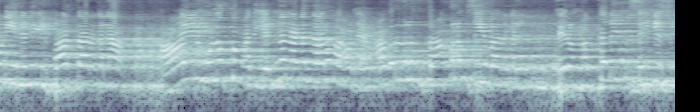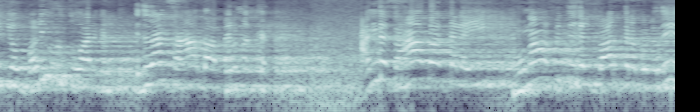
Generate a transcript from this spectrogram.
செய்யக்கூடிய நிலையில் பார்த்தார்களா? ஆயுள் முழுக்கும் அது என்ன நடந்தாலும் அவர்கள் அவர்களும் தாங்களும் செய்வார்கள். பிற மக்களையும் செய்ய செய்ய வலியுறுத்துவார்கள். இதுதான் சஹாபா பெருமக்கள். அந்த சஹாபாக்களை முனாஃபிக்குகள் பார்க்கிற பொழுது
